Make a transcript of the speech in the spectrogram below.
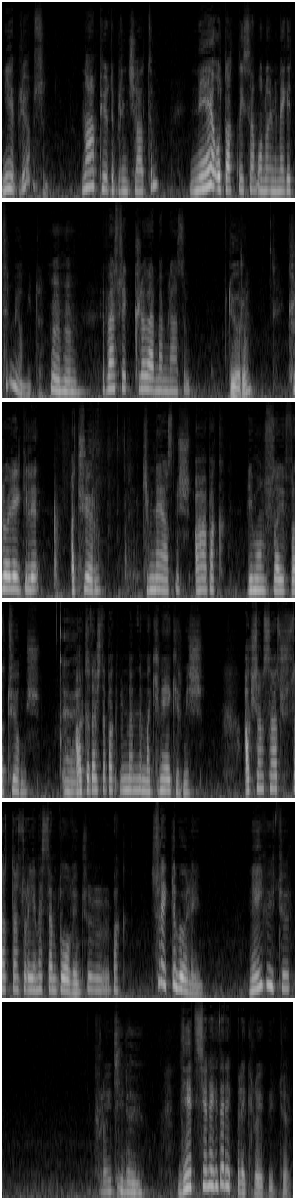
Niye biliyor musun? Ne yapıyordu bilinçaltım? Neye odaklıysam onu önüme getirmiyor muydu? Hı hı. E ben sürekli kilo vermem lazım diyorum. Kilo ile ilgili açıyorum. Kim ne yazmış? Aa bak limonu zayıflatıyormuş. Evet. Arkadaş da bak bilmem ne makineye girmiş. Akşam saat şu saatten sonra yemezsem de oluyormuş. Bak sürekli böyleyim. Neyi büyütüyorum? Kiloyu büyütüyorum. Kiloyu. Diyetisyene giderek bile kiloyu büyütüyorum.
